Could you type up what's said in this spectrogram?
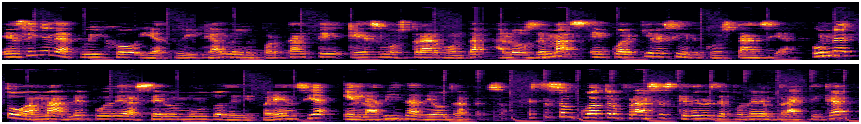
Enséñale a tu hijo y a tu hija lo importante que es mostrar bondad a los demás en cualquier circunstancia. Un acto amable puede hacer un mundo de diferencia en la vida de otra persona. Estas son cuatro frases que debes de poner en práctica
